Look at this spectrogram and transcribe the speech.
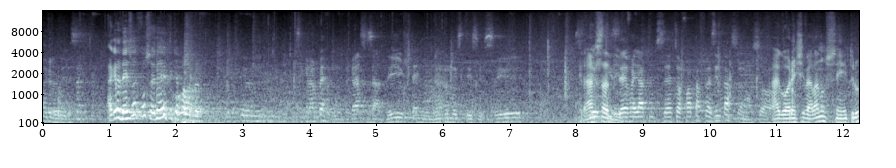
Agradeça. Agradeço a você, né? Repite a palavra. Aqui é uma pergunta. Graças a Deus, terminamos esse TCC. Se Graças Deus a quiser, vai dar tudo certo, só falta a apresentação. Só. Agora a gente vai lá no centro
